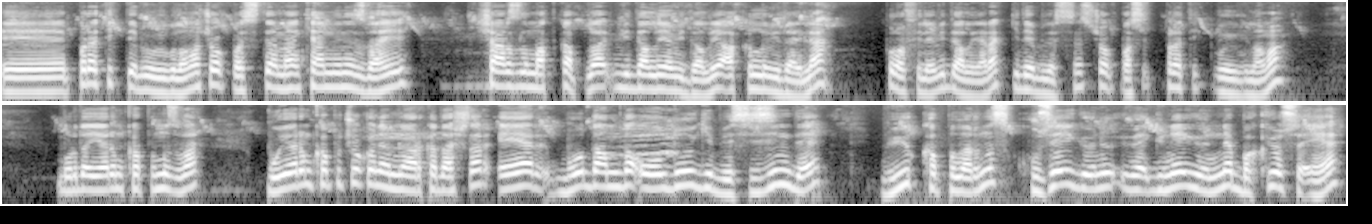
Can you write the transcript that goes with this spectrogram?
E, pratik de bir uygulama. Çok basit. Hemen kendiniz dahi şarjlı matkapla vidalıya vidalıya akıllı vidayla profile vidalayarak gidebilirsiniz. Çok basit, pratik bir uygulama. Burada yarım kapımız var. Bu yarım kapı çok önemli arkadaşlar. Eğer bu damda olduğu gibi sizin de büyük kapılarınız kuzey yönü ve güney yönüne bakıyorsa eğer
